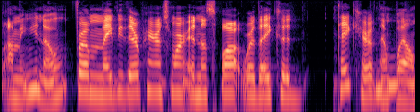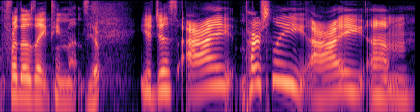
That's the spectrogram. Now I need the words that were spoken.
i mean you know from maybe their parents weren't in a spot where they could take care of them well for those 18 months Yep. You just i personally i um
